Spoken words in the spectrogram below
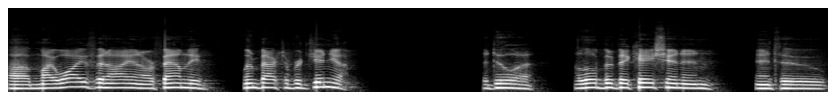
uh, my wife and I and our family went back to Virginia to do a, a little bit of vacation and, and to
